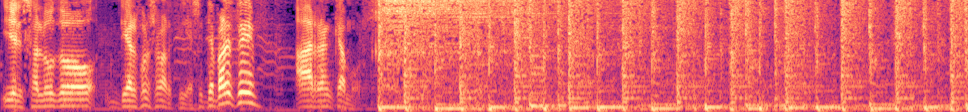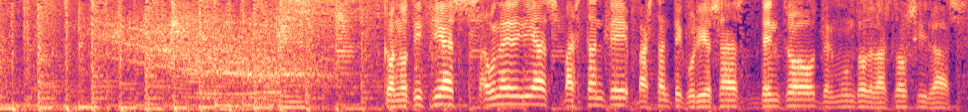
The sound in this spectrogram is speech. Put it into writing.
y el saludo de Alfonso García. Si te parece, arrancamos. Con noticias, una de ellas bastante, bastante curiosas dentro del mundo de las dos y las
